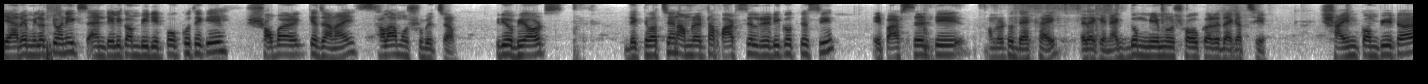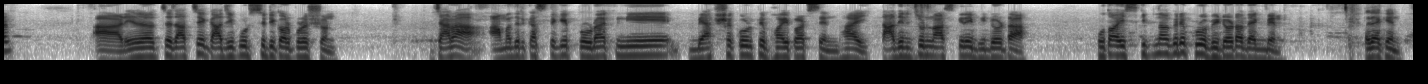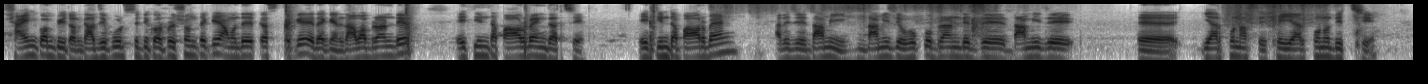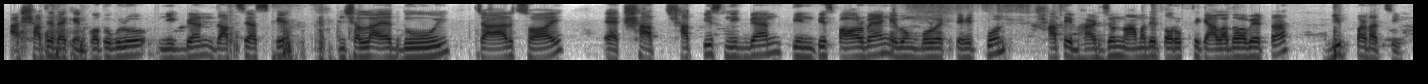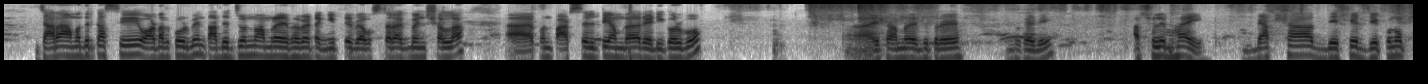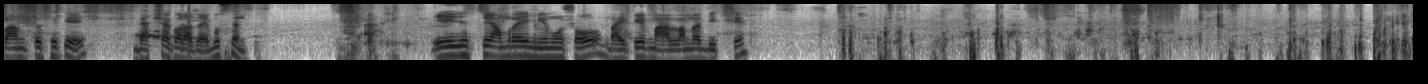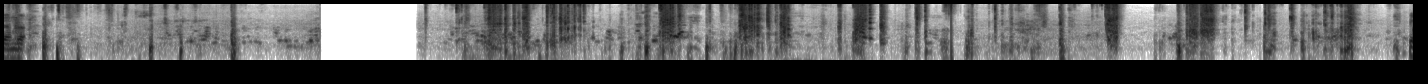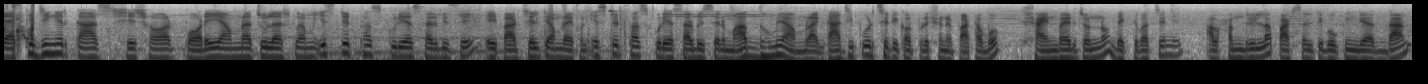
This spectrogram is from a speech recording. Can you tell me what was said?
ইয়ারএম electronics and telecom বিডির পক্ষ থেকে সবাইকে জানাই সালাম ও শুভেচ্ছা। প্রিয় ভিউয়ার্স, দেখতে পাচ্ছেন আমরা একটা পার্সেল রেডি করতেছি। এই পার্সেলটি আমরা একটু দেখাই। দেখেন, একদম মেমো সহকারে দেখাচ্ছি। শাইন কম্পিউটার আর এটা হচ্ছে যাচ্ছে গাজীপুর সিটি কর্পোরেশন যারা আমাদের কাছ থেকে প্রোডাক্ট নিয়ে ব্যবসা করতে ভয় পাচ্ছেন, ভাই, তাদের জন্য আজকের এই ভিডিওটা। কোথাও স্কিপ না করে পুরো ভিডিওটা দেখবেন। দেখেন shine computer Gazipur city corporation থেকে আমাদের কাছ থেকে দেখেন রাবা ব্র্যান্ডের এই তিনটা পাওয়ার ব্যাংক যাচ্ছে। এই তিনটা পাওয়ার ব্যাংক আর এই যে দামি দামি যে হোকো ব্র্যান্ডের যে দামি যে ইয়ারফোন আছে, সেই ইয়ারফোনও দিচ্ছি। আর সাথে দেখেন, কতগুলো নিক ব্যান্ড যাচ্ছে আজকে। ইনশাল্লাহ দুই, চার, ছয়, এক, সাত। সাত পিস নিক ব্যান্ড তিন পিস পাওয়ার ব্যাংক এবং বড় একটা হেডফোন সাথে ভার জন্য আমাদের তরফ থেকে আলাদাভাবে একটা গিফট পাঠাচ্ছি। যারা আমাদের কাছে অর্ডার করবেন, তাদের জন্য আমরা এভাবে একটা গিফটের ব্যবস্থা রাখব ইনশাল্লাহ। এখন পার্সেলটি আমরা রেডি করব। এটা আমরা এর ভিতরে ঢুকাই দিই। আসলে ভাই, ব্যবসা দেশের যে কোনো প্রান্ত থেকে ব্যবসা করা যায়, বুঝছেন? এই হচ্ছে আমরা এই মেমো সহ ভাইকে মাল আমরা দিচ্ছি। এটা আমরা প্যাকেজিংয়ের কাজ শেষ হওয়ার পরেই আমরা চলে আসলাম স্টেট ফাস্ট কুরিয়ার সার্ভিসে এই পার্সেলটি আমরা এখন স্টেট ফাস্ট কুরিয়ার সার্ভিসের মাধ্যমে আমরা গাজীপুর সিটি কর্পোরেশনে পাঠাবো। শাইন ভাইয়ের জন্য দেখতে পাচ্ছেন, আলহামদুলিল্লাহ পার্সেলটি বুকিং দেওয়ার দান।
